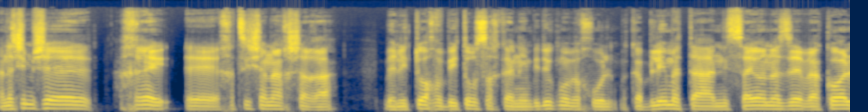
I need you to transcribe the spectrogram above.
אנשים שאחרי אה, חצי שנה הכשרה, בניתוח ובאיתור שחקנים, בדיוק כמו בחו"ל, מקבלים את הניסיון הזה והכל,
